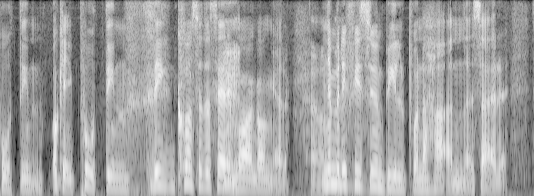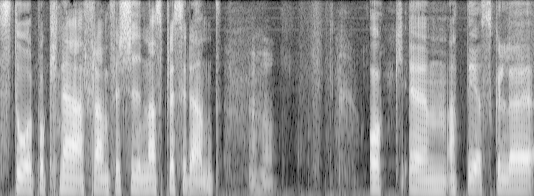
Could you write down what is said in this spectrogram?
Putin. Okej, Putin. Det är konstigt att säga det många gånger. Ja. Nej men det finns ju en bild på när han så här, står på knä framför Kinas president Jaha. och ehm, att det skulle,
